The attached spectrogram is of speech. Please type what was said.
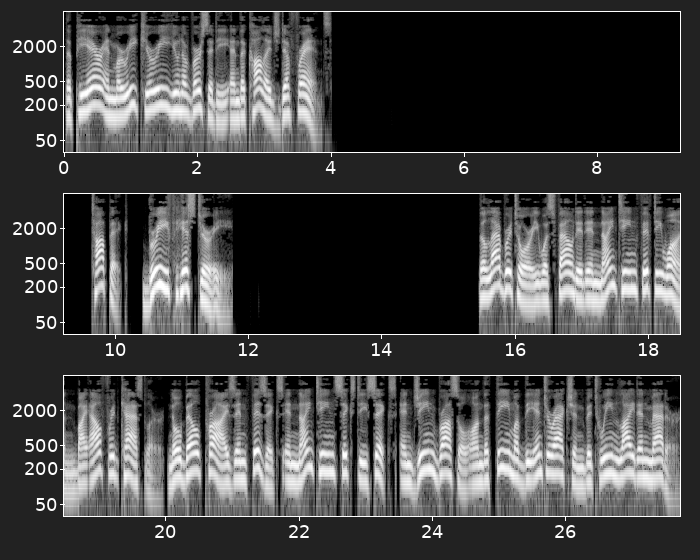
the Pierre and Marie Curie University and the Collège de France. Topic: Brief history. The laboratory was founded in 1951 by Alfred Kastler, Nobel Prize in Physics in 1966 and Jean Brossel on the theme of the interaction between light and matter.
